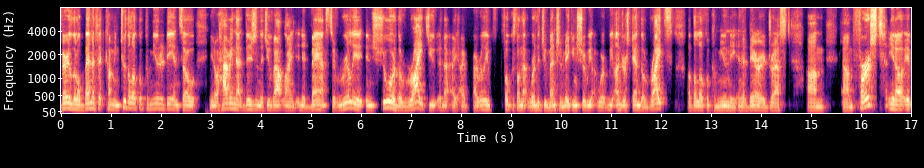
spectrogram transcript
very little benefit coming to the local community. And so, you know, having that vision that you've outlined in advance to really ensure the rights you and I, I, really focused on that word that you mentioned, making sure we we understand the rights of the local community and that they're addressed um, um, first, you know, if,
